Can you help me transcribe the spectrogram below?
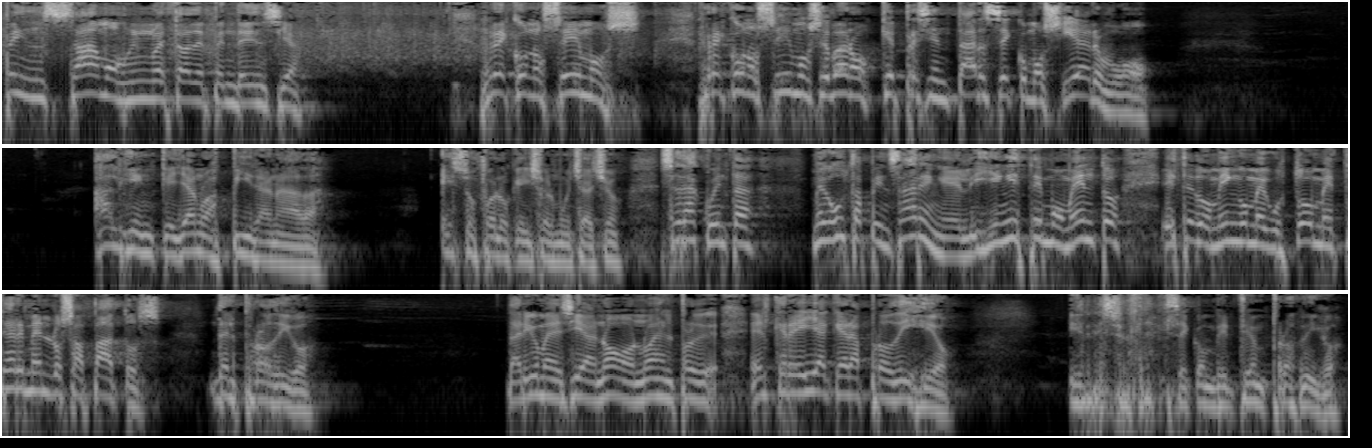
pensamos en nuestra dependencia, reconocemos, reconocemos, hermanos, que presentarse como siervo, alguien que ya no aspira a nada. Eso fue lo que hizo el muchacho. ¿Se da cuenta? Me gusta pensar en él y en este momento, este domingo me gustó meterme en los zapatos del pródigo. Darío me decía, no, no es el pródigo. Él creía que era prodigio. Y resulta que se convirtió en pródigo.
